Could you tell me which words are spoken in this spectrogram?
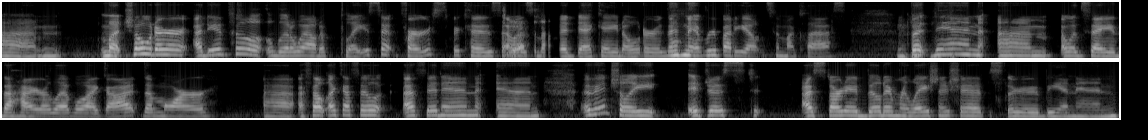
um, much older, I did feel a little out of place at first because I was about a decade older than everybody else in my class. But then um, I would say the higher level I got, the more uh, I felt like I feel I fit in, and eventually it just I started building relationships through being in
